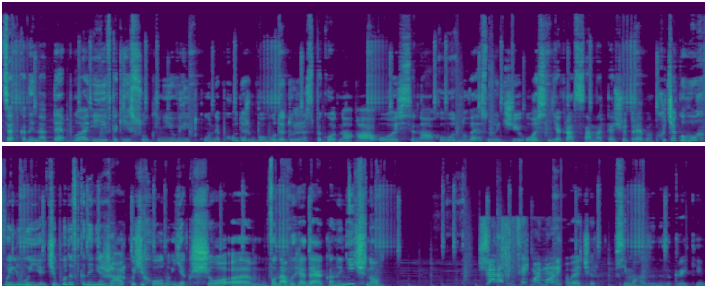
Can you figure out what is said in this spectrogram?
Ця тканина тепла і в такій сукні влітку не походиш, бо буде дуже спекотно. А ось на холодну весну чи осінь якраз саме те, що треба. Хоча кого хвилює, чи буде в тканині жарко, чи холодно, якщо е, вона виглядає канонічно, вечір, всі магазини закриті,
